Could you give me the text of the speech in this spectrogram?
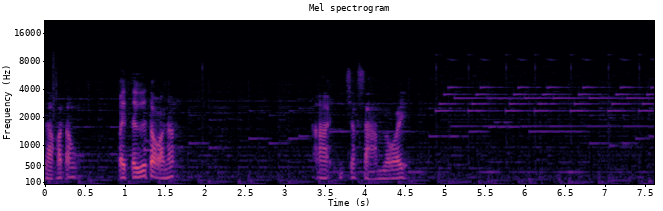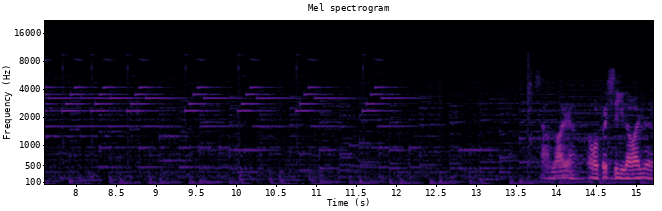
เราก็ต้องไปตื้อต่อเนะอ่าอีกสักสามร้อยสามร้อยอะโอ้ไปสี่ร้อยเลย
